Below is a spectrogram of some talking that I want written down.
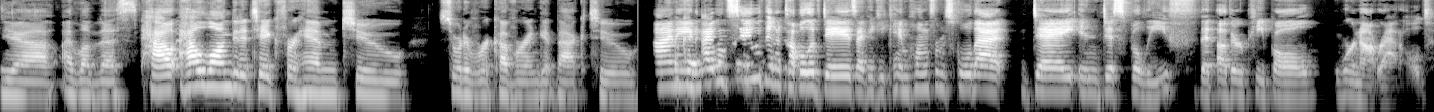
Yeah, I love this. How how long did it take for him to sort of recover and get back to I mean, okay. I would say within a couple of days, I think he came home from school that day in disbelief that other people were not rattled.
